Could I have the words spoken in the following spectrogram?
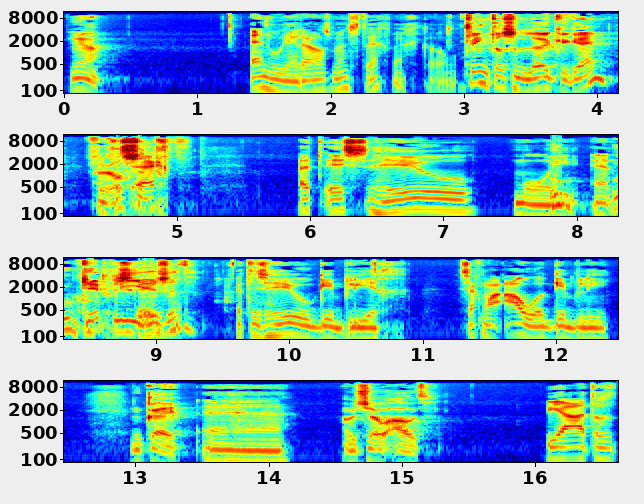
Ja. En hoe jij daar als mens terecht bent gekomen. Klinkt als een leuke game. Het is echt... Het is heel mooi. Hoe, en hoe Ghibli is het? Het is heel Ghibli. Zeg maar oude Ghibli. Oké. Okay. Uh, oh, zo oud. Ja, dat,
